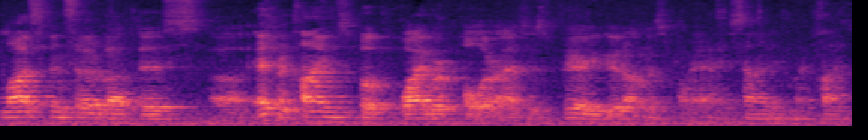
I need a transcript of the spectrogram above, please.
lots been said about this. Uh, Ezra Klein's book, Why We're Polarized, is very good on this point. I assigned it in my class.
